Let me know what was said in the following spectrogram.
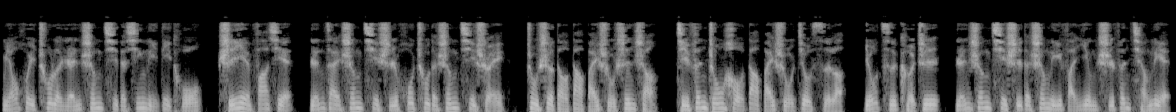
描绘出了人生气的心理地图。实验发现，人在生气时呼出的生气水注射到大白鼠身上，几分钟后大白鼠就死了。由此可知，人生气时的生理反应十分强烈，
